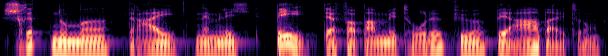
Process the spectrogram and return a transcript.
Schritt Nummer drei, nämlich B der Verbam-Methode für Bearbeitung.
